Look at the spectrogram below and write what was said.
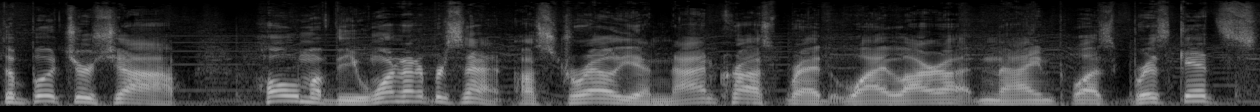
The Butcher Shop, home of the 100% Australian non crossbred Wylarah 9 Plus briskets.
